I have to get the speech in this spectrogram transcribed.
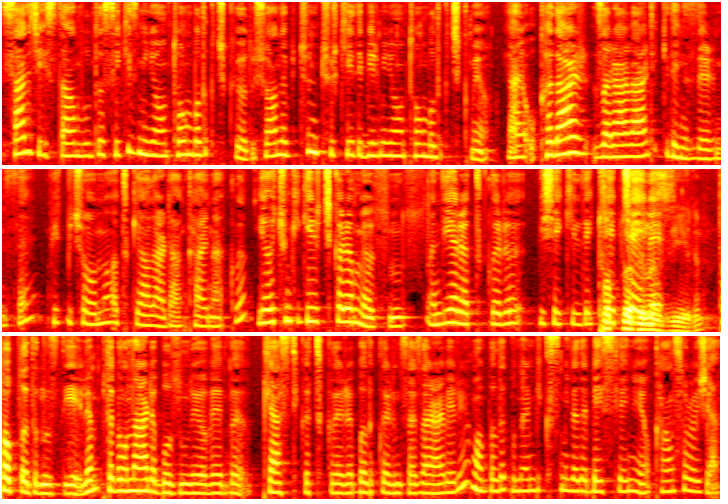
Sadece İstanbul'da 8 milyon ton balık çıkıyordu. Şu anda bütün Türkiye'de 1 milyon ton balık çıkmıyor. Yani o kadar zarar verdik ki denizlerimize. Büyük bir çoğunluğu atık yağlardan kaynaklı. Yağı çünkü geri çıkaramıyorsunuz. Hani diğer atıkları bir şekilde kepçeyle diyelim. topladınız diyelim. Tabii onlar da bozuluyor ve plastik atıkları balıklarımıza zarar veriyor ama balık bunların bir kısmıyla da besleniyor. Kanserojen.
